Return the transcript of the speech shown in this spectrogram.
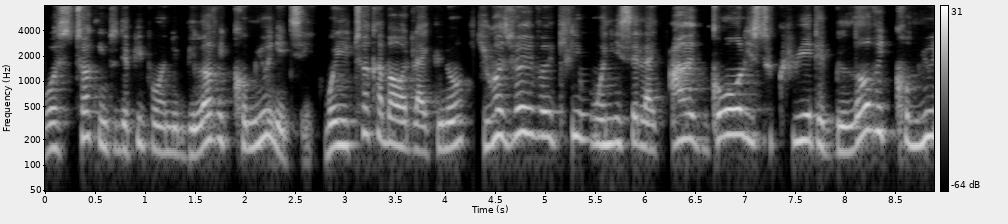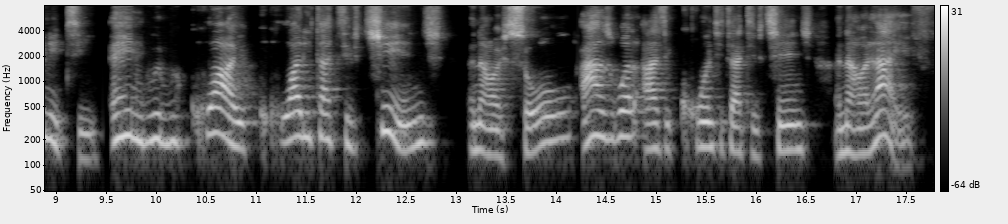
was talking to the people in the beloved community. When you talk about, like, you know, he was very, very clear when he said, like, our goal is to create a beloved community and we require qualitative change in our soul as well as a quantitative change in our life.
